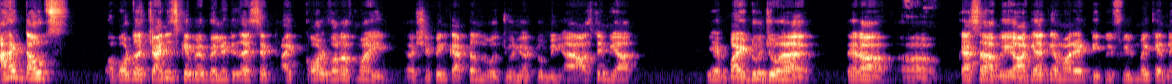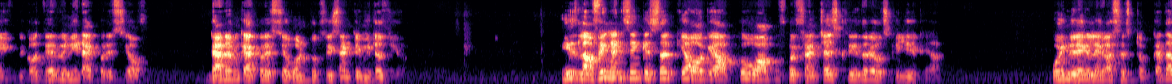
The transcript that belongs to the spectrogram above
I had doubts about the Chinese capabilities. I said I called one of my uh, shipping captains who was junior to me. I asked him, यार ये बाइडू जो है तेरा कैसा अभी आ गया कि हमारे डीपी फ़ील्ड में कि नहीं because there we need accuracy of dynamic accuracy of one two three centimetre दिया he is laughing and saying कि सर क्या हो गया आपको आप कोई फ्रेंचाइज खरीद रहे हो उसके लिए क्या कोई नहीं लेगा लेगा सिस्टम कहता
